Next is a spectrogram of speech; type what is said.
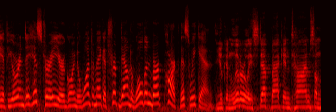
If you're into history, you're going to want to make a trip down to Woldenberg Park this weekend. You can literally step back in time some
